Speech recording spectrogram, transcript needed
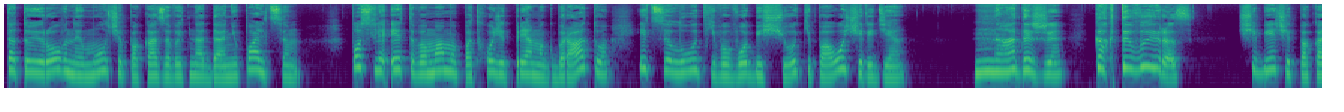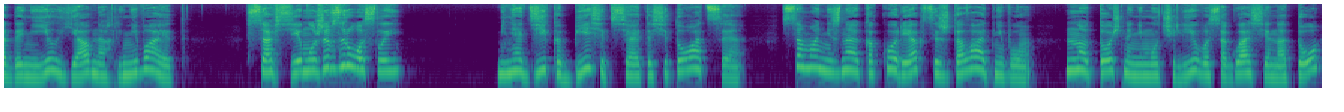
Татуированный молча показывает на Даню пальцем. После этого мама подходит прямо к брату и целует его в обе щеки по очереди. «Надо же! Как ты вырос!» Щебечет, пока Даниил явно охреневает. «Совсем уже взрослый!» Меня дико бесит вся эта ситуация. Сама не знаю, какой реакции ждала от него, но точно не молчаливого согласия на то,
